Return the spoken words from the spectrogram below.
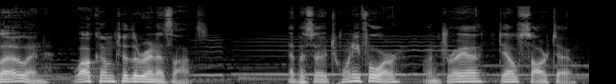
Hello and welcome to the Renaissance, episode 24 Andrea del Sarto.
